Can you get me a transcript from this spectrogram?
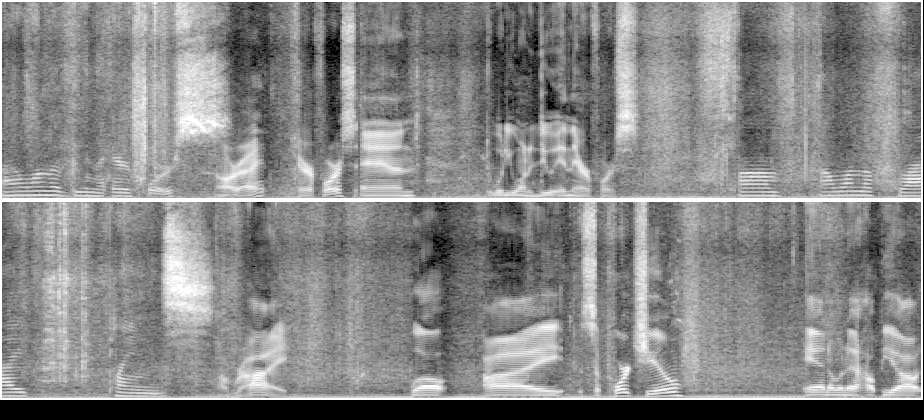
I want to be in the Air Force. All right, Air Force. And what do you want to do in the Air Force? Um, I want to fly planes. All right. Well, I support you, and I'm going to help you out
